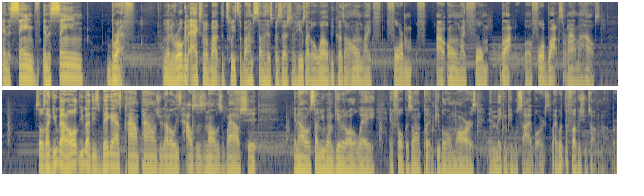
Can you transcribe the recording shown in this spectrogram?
in the same in the same breath when Rogan asked him about the tweets about him selling his possession, he was like, "Oh well, because I own like four, I own like four block, uh, four blocks around my house." So it's like you got all you got these big ass compounds, you got all these houses and all this wild shit, and all of a sudden you want to give it all away and focus on putting people on Mars and making people cyborgs. Like what the fuck is you talking about, bro?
